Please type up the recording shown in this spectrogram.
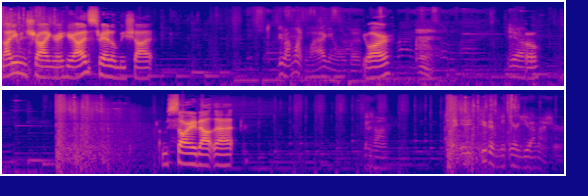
Not even trying right here. I just randomly shot. Dude, I'm like lagging a little bit. You are? Yeah. Oh. I'm sorry about that. It's fine. I think it's either me or you. I'm not sure.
